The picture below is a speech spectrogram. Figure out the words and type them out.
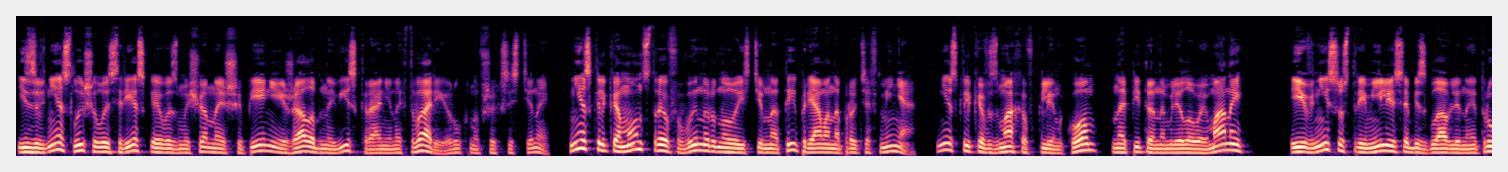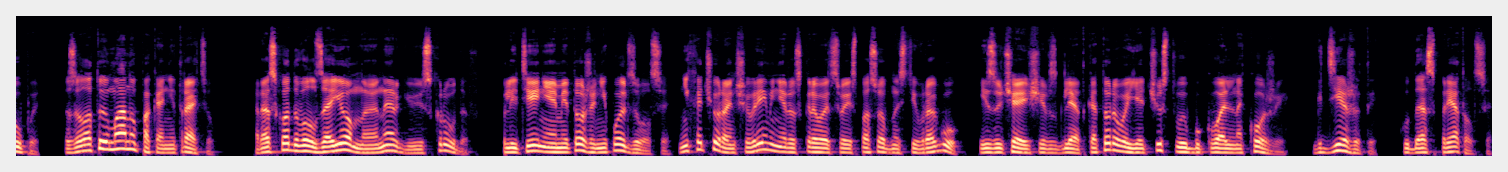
Извне слышалось резкое возмущенное шипение и жалобный визг раненых тварей, рухнувших со стены. Несколько монстров вынырнуло из темноты прямо напротив меня. Несколько взмахов клинком, напитанным лиловой маной, и вниз устремились обезглавленные трупы. Золотую ману пока не тратил. Расходовал заемную энергию из крудов. Плетениями тоже не пользовался. Не хочу раньше времени раскрывать свои способности врагу, изучающий взгляд которого я чувствую буквально кожей. Где же ты? Куда спрятался?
